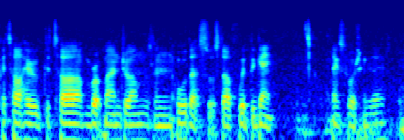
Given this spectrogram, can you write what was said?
Guitar Hero guitar, Rock Band drums, and all that sort of stuff with the game. Thanks for watching, guys.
